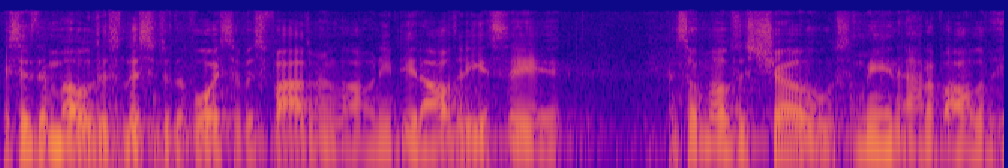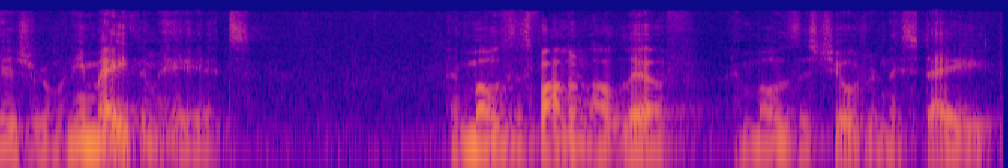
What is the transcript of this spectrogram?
It says that Moses listened to the voice of his father in law and he did all that he had said. And so Moses chose men out of all of Israel and he made them heads. And Moses' father in law left, and Moses' children, they stayed.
